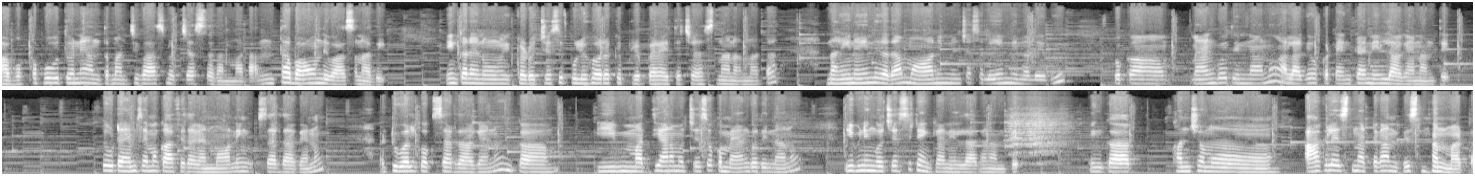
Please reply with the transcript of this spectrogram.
ఆ ఒక్క పువ్వుతోనే అంత మంచి వాసన వచ్చేస్తుంది అనమాట అంత బాగుంది వాసన అది. ఇంకా నేను ఇక్కడ వచ్చేసి పులిహోరకి ప్రిపేర్ అయితే చేస్తున్నాను అనమాట నైన్ అయింది కదా మార్నింగ్ నుంచి అసలు ఏం తినలేదు. ఒక మ్యాంగో తిన్నాను అలాగే ఒక టెంకాయ నీళ్ళు తాగాను అంతే. టూ టైమ్స్ ఏమో కాఫీ తాగాను మార్నింగ్ ఒకసారి తాగాను. ట్వెల్వ్కి ఒకసారి తాగాను. ఇంకా ఈ మధ్యాహ్నం వచ్చేసి ఒక మ్యాంగో తిన్నాను. ఈవినింగ్ వచ్చేసి టెంకాయ నీళ్ళు తాగాను అంతే. ఇంకా కొంచెము ఆకలేస్తున్నట్టుగా అనిపిస్తుంది అనమాట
